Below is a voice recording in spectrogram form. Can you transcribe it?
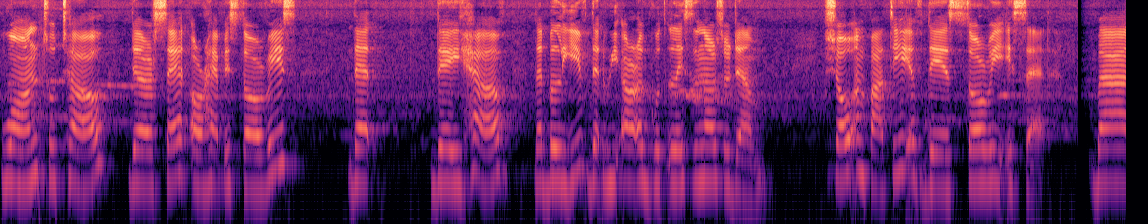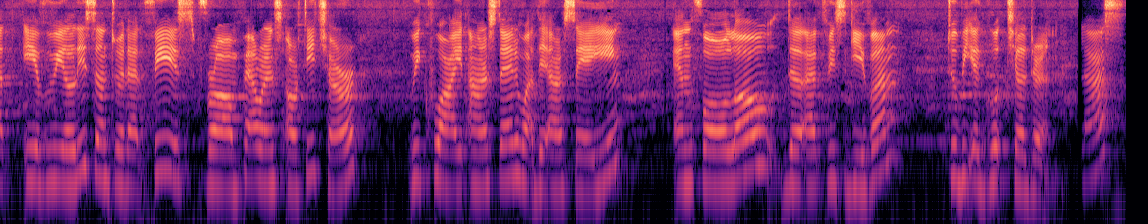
want to tell their sad or happy stories that they have that believe that we are a good listener to them. Show empathy if this story is sad. But if we listen to that feast from parents or teacher, we quite understand what they are saying and follow the advice given to be a good children. Last,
